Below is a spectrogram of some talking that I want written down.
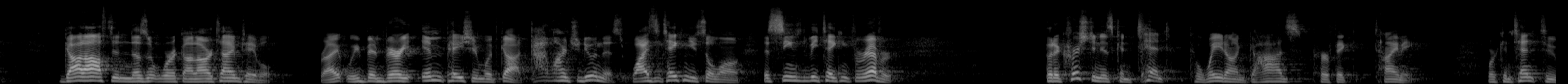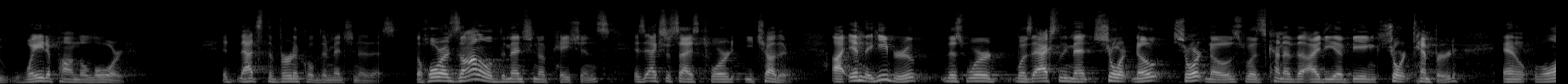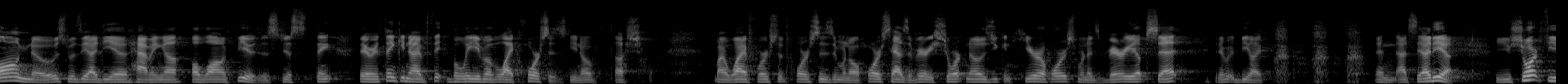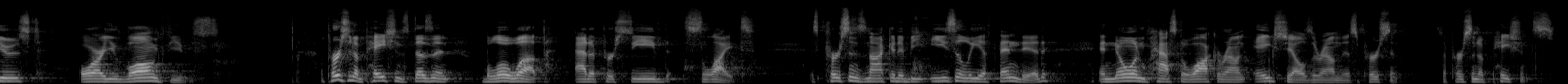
God often doesn't work on our timetable, right? We've been very impatient with God. God, why aren't you doing this? Why is it taking you so long? This seems to be taking forever. But a Christian is content to wait on God's perfect timing. We're content to wait upon the Lord. It, that's the vertical dimension of this. The horizontal dimension of patience is exercised toward each other. Uh, in the Hebrew, this word was actually meant short, no, short nosed, was kind of the idea of being short tempered, and long nosed was the idea of having a, a long fuse. It's just think, they were thinking, I th- believe, of like horses. You know, sh- my wife works with horses, and when a horse has a very short nose, you can hear a horse when it's very upset, and it would be like, and that's the idea. Are you short fused or are you long fused? A person of patience doesn't blow up at a perceived slight. This person's not going to be easily offended, and no one has to walk around eggshells around this person. It's a person of patience.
